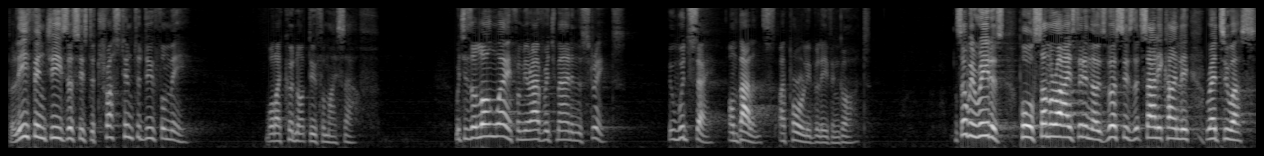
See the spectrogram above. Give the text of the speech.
Belief in Jesus is to trust him to do for me what I could not do for myself. Which is a long way from your average man in the street who would say, on balance, I probably believe in God. And so we read as Paul summarized it in those verses that Sally kindly read to us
